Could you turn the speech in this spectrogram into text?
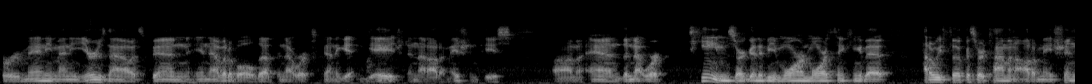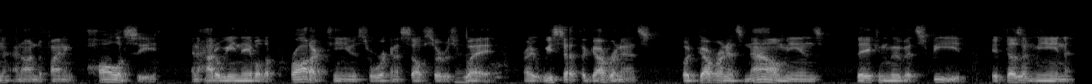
for many many years now. It's been inevitable that the network's going to get engaged in that automation piece, um, and the network teams are going to be more and more thinking about how do we focus our time on automation and on defining policy and how do we enable the product teams to work in a self-service way right? We set the governance but governance now means they can move at speed. It doesn't mean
